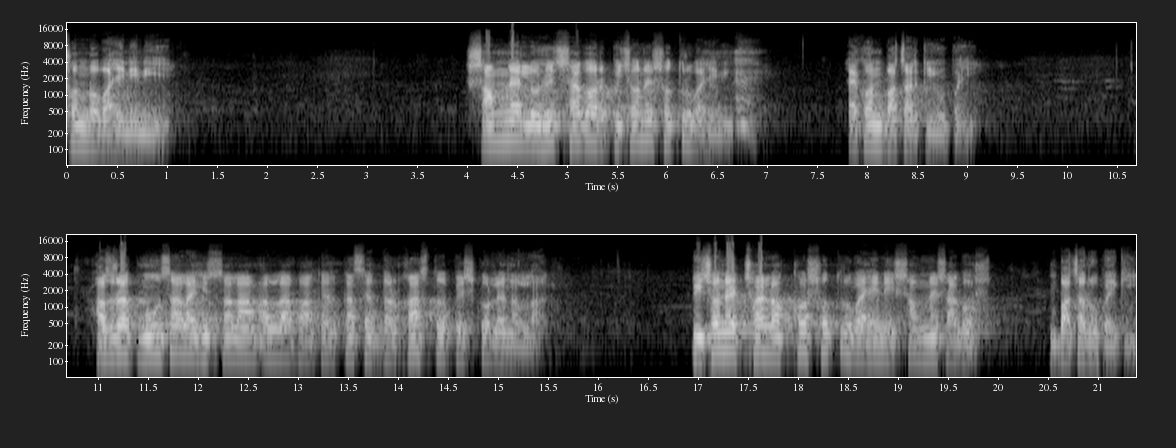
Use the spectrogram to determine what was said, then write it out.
সৈন্যবাহিনী নিয়ে। সামনে লোহিত সাগর, পিছনে শত্রু বাহিনী। এখন বাঁচার কি উপায়? হজরত মুসা আলাহিসাল্লাম আল্লাহ পাকের কাছে দরখাস্ত পেশ করলেন আল্লাহ। পিছনে ছয় লক্ষ শত্রু বাহিনী, সামনে সাগর। বাঁচার উপায় কি?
